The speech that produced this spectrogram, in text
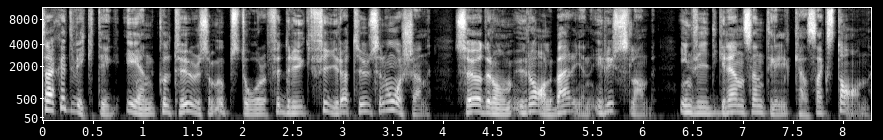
Särskilt viktig är en kultur som uppstår för drygt 4000 år sedan söder om Uralbergen i Ryssland invid gränsen till Kazakstan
